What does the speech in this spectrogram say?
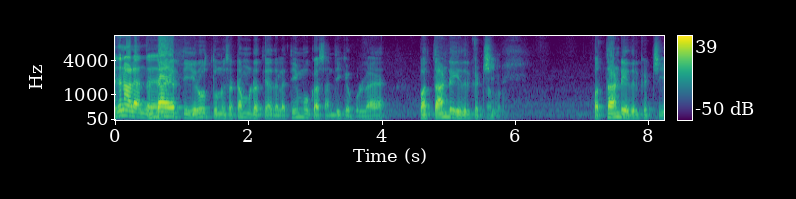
எதனால் அந்த ரெண்டாயிரத்தி இருபத்தொன்று சட்டமன்ற தேர்தலை திமுக சந்திக்கக்குள்ள பத்தாண்டு எதிர்க்கட்சி பத்தாண்டு எதிர்க்கட்சி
